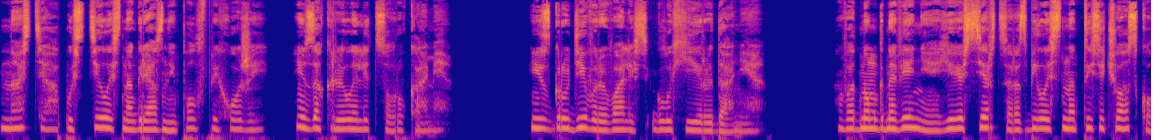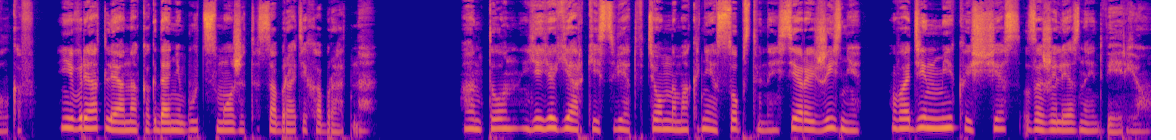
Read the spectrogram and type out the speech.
Настя опустилась на грязный пол в прихожей и закрыла лицо руками. Из груди вырывались глухие рыдания. В одно мгновение ее сердце разбилось на тысячу осколков, и вряд ли она когда-нибудь сможет собрать их обратно. Антон, ее яркий свет в темном окне собственной серой жизни, в один миг исчез за железной дверью.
